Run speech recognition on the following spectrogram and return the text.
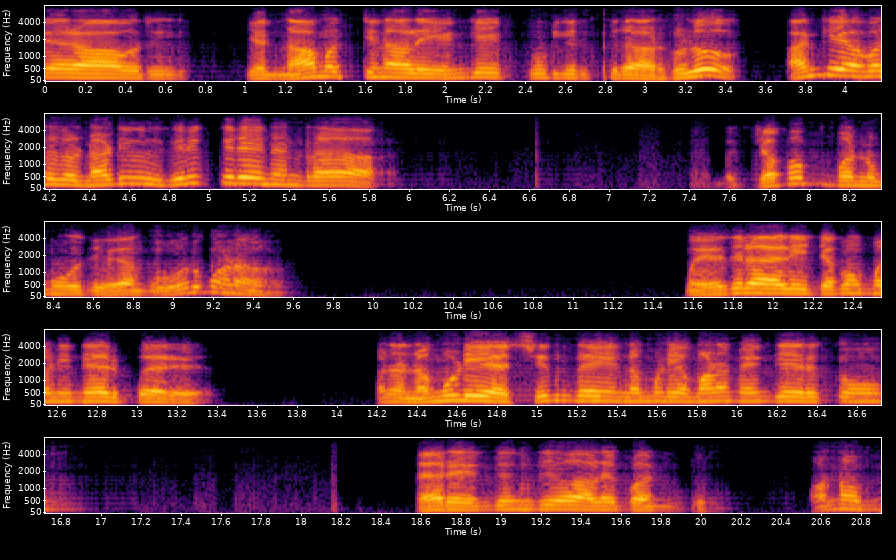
பேராவது என் நாமத்தினாலே எங்கே கூடியிருக்கிறார்களோ அங்கே அவர்கள் நடுவில் இருக்கிறேன் என்றா? நம்ம ஜெபம் பண்ணும்போது அங்க ஒருமனம். நம்ம எதிராளி ஜெபம் பண்ணினே இருப்பாரு. ஆனா நம்முடைய சிந்தை நம்முடைய மனம் எங்கே இருக்கும்? வேற எங்கெங்கேயோ அலைப்பாங்க மனம்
